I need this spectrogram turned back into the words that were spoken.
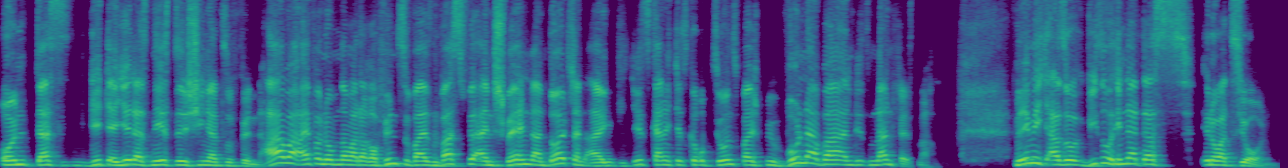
Und das geht ja hier das nächste China zu finden. Aber einfach nur, um nochmal darauf hinzuweisen, was für ein Schwellenland Deutschland eigentlich ist, kann ich das Korruptionsbeispiel wunderbar an diesem Land festmachen. Nämlich also, wieso hindert das Innovation?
